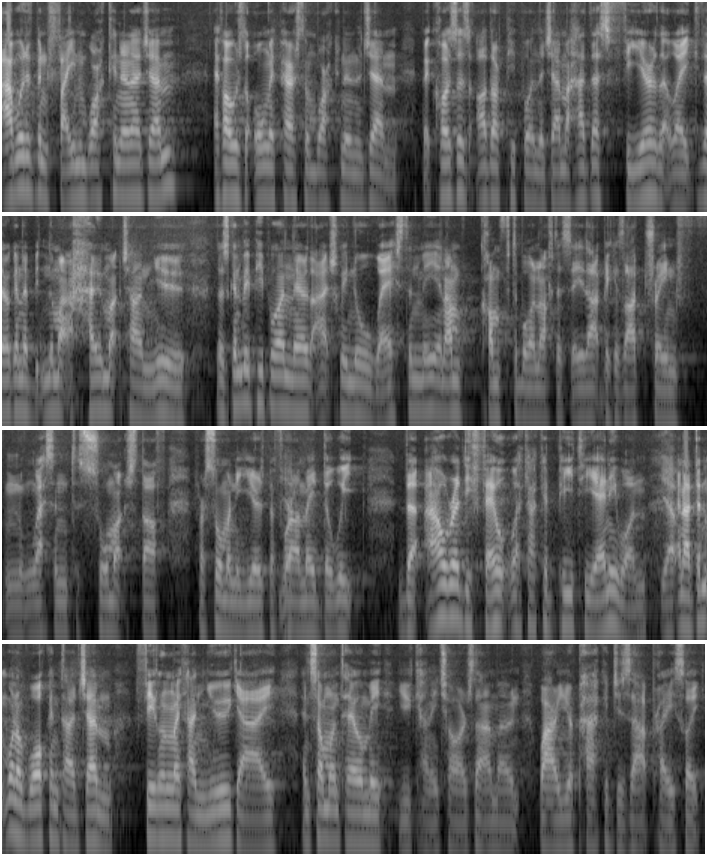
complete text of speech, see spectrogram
I would have been fine working in a gym if I was the only person working in the gym. Because there's other people in the gym, I had this fear that like they're gonna be no matter how much I knew, there's gonna be people in there that actually know less than me, and I'm comfortable enough to say that because I trained and listened to so much stuff for so many years before. I made the leap that I already felt like I could PT anyone, Yep. and I didn't want to walk into a gym feeling like a new guy and someone tell me you can't charge that amount. Why are your packages that price? Like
